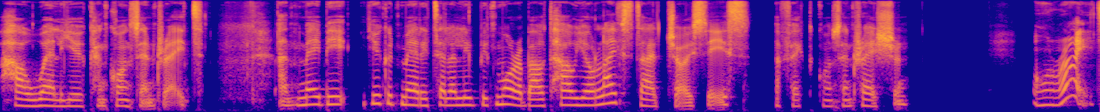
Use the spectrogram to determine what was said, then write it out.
how well you can concentrate. And maybe you could, Mary, tell a little bit more about how your lifestyle choices affect concentration. All right.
